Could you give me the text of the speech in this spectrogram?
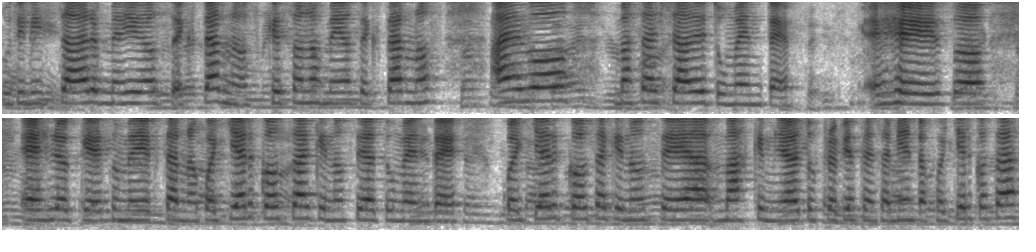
utilizar medios externos. ¿Qué son los medios externos? Algo más allá de tu mente. Eso es lo que es un medio externo. Cualquier cosa que no sea tu mente, cualquier cosa que no sea más que mirar a tus propios pensamientos, cualquier cosa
